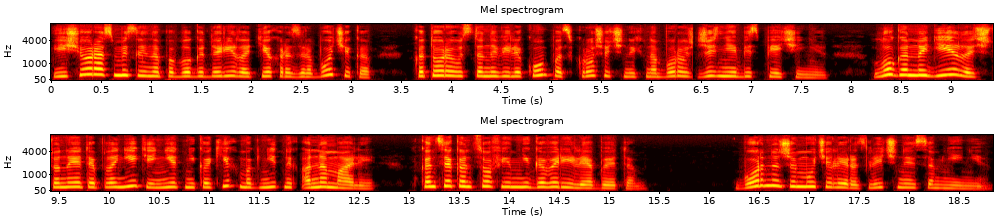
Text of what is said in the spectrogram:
и еще раз мысленно поблагодарила тех разработчиков, которые установили компас в крошечных наборах жизнеобеспечения. Логан надеялась, что на этой планете нет никаких магнитных аномалий. В конце концов, им не говорили об этом. Борна же мучили различные сомнения.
